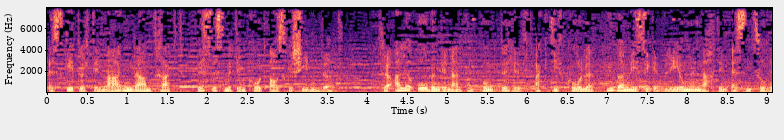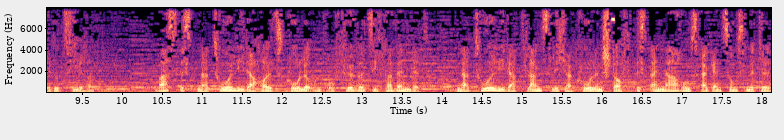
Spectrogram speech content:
Es geht durch den Magen-Darm-Trakt, bis es mit dem Kot ausgeschieden wird. Für alle oben genannten Punkte hilft Aktivkohle, übermäßige Blähungen nach dem Essen zu reduzieren. Was ist Naturlieder Holzkohle und wofür wird sie verwendet? Naturlieder pflanzlicher Kohlenstoff ist ein Nahrungsergänzungsmittel,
